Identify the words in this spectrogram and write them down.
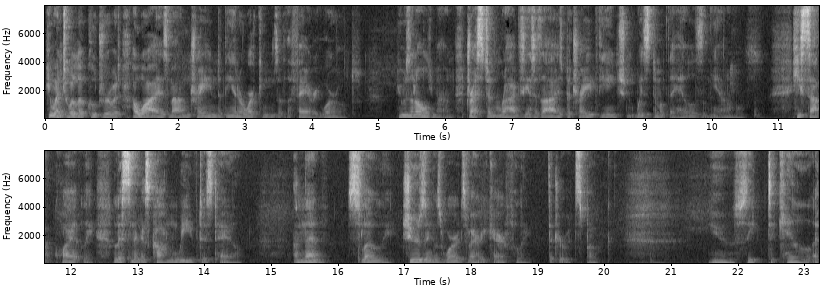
He went to a local druid, a wise man trained in the inner workings of the fairy world. He was an old man, dressed in rags, yet his eyes betrayed the ancient wisdom of the hills and the animals. He sat quietly, listening as Cotton weaved his tale. And then, slowly, choosing his words very carefully, the druid spoke. You seek to kill a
